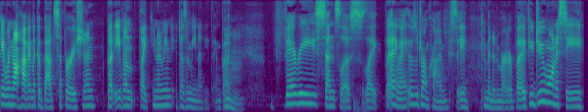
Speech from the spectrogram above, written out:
they were not having like a bad separation, but even like, you know what I mean? It doesn't mean anything, but very senseless. Like, but anyway, it was a drunk crime because he committed a murder. But if you do want to see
